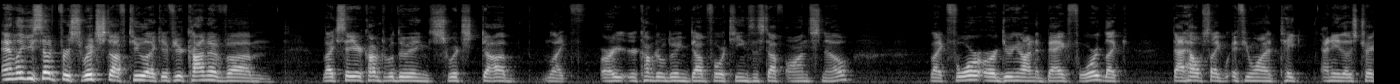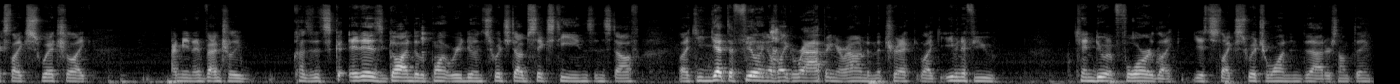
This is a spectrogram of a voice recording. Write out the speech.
And like you said for switch stuff too, like if you're kind of um like say you're comfortable doing switch dub like or you're comfortable doing dub 14s and stuff on snow, like four or doing it on a bag forward, like that helps like if you want to take any of those tricks like switch like I mean eventually because it's it is gotten to the point where you're doing switch dub 16s and stuff. Like you can get the feeling of like wrapping around in the trick. Like even if you can do it forward, like it's like switch one into that or something.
